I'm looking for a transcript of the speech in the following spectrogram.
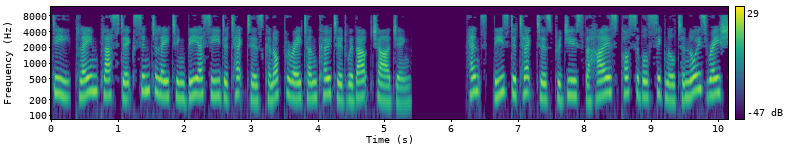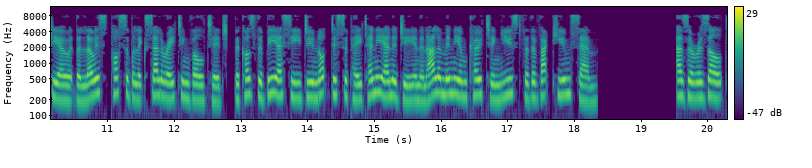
D plain plastic scintillating BSE detectors can operate uncoated without charging. Hence, these detectors produce the highest possible signal-to-noise ratio at the lowest possible accelerating voltage, because the BSE do not dissipate any energy in an aluminium coating used for the vacuum SEM. As a result,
